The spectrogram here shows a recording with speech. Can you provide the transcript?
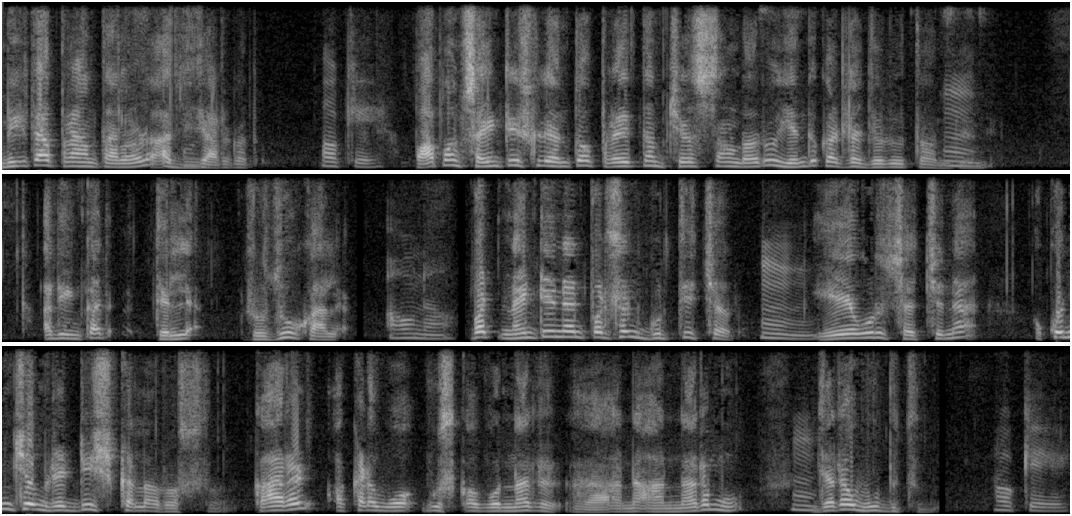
మిగతా ప్రాంతాలలో అది జరగదు. ఓకే. పాపం సైంటిస్టులు ఎంతో ప్రయత్నం చేస్తూ ఉన్నారు. ఎందుకు అట్లా జరుగుతుంది అది ఇంకా తెల్ల రుజువు కాలే. అవునా? బట్ నైంటీ నైన్ పర్సెంట్ గుర్తించారు ఏ ఊరు చచ్చినా కొంచెం రెడ్డిష్ కలర్ వస్తుంది. కారణ్ అక్కడ ఓ- ఉస్క- ఓ నర ఆ న- ఆ నరము జర ఊబుతుంది. ఓకే.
